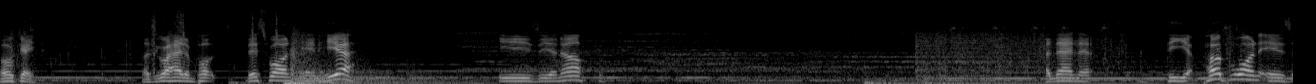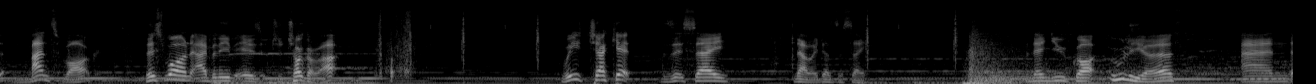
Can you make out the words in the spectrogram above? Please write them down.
okay. Let's go ahead and put this one in here. Easy enough. And then uh, the purple one is Mantarok. This one, I believe, is Chuchugarat. We check it. Does it say? No, it doesn't say. And then you've got Earth, and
